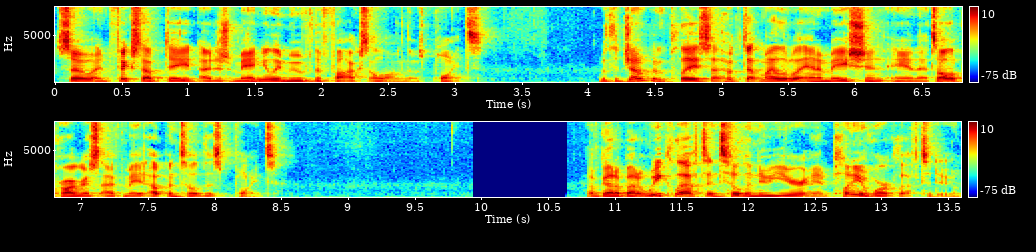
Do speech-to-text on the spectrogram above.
So in fixed update, I just manually moved the fox along those points. With the jump in place, I hooked up my little animation and that's all the progress I've made up until this point. I've got about a week left until the new year and plenty of work left to do.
